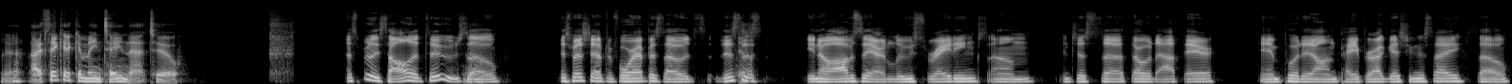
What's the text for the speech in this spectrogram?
Yeah, I think it can maintain that too. That's pretty solid too. So, yeah. especially after four episodes, this yeah. is you know obviously our loose ratings. Um, and just uh, throw it out there and put it on paper, I guess you can say. So,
